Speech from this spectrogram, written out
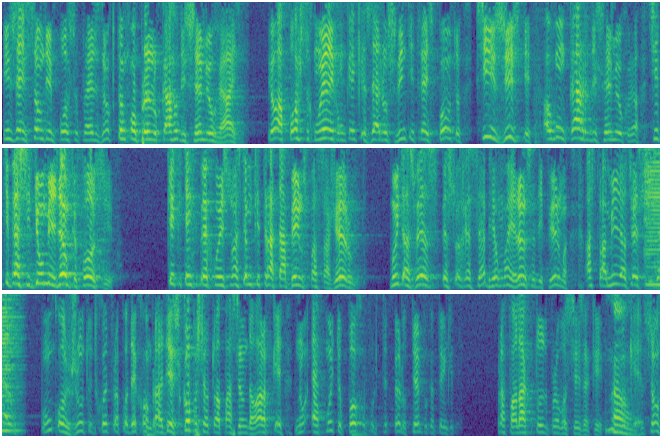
isenção de imposto para eles, não, que estão comprando carro de 100 mil reais. Eu aposto com ele, com quem quiser, nos 23 pontos, se existe algum carro de 100 mil reais. Se tivesse de um milhão que fosse. O que, que tem que ver com isso? Nós temos que tratar bem os passageiros. Muitas vezes as pessoas recebem uma herança de firma. As famílias às vezes fizeram um conjunto de coisas para poder comprar. Desculpa se eu estou passando da hora, porque não, é muito pouco por, pelo tempo que eu tenho que para falar tudo para vocês aqui. Não. São...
